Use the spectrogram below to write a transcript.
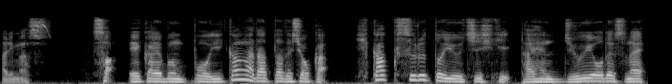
あります。さあ、英会文法いかがだったでしょうか比較するという知識、大変重要ですね。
